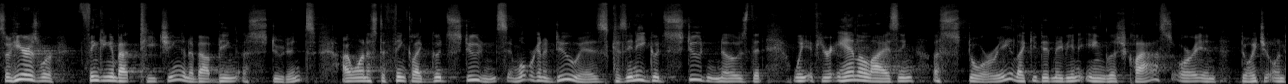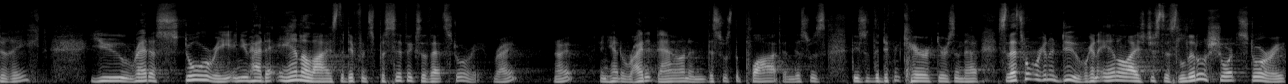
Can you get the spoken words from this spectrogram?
So here's where thinking about teaching and about being a student, I want us to think like good students. And what we're going to do is, because any good student knows that if you're analyzing a story, like you did maybe in English class or in Deutsche Unterricht, you read a story and you had to analyze the different specifics of that story, right? Right? And you had to write it down, and this was the plot, and this was these were the different characters and that. So that's what we're going to do. We're going to analyze just this little short story,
